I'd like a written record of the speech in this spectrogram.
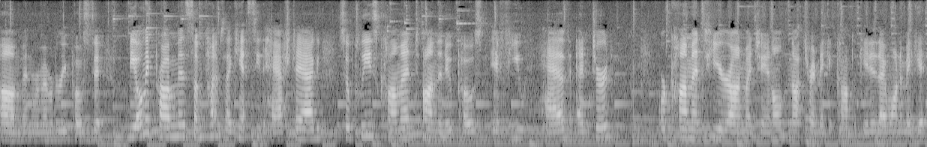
Um, and remember to repost it. The only problem is sometimes I can't see the hashtag, so please comment on the new post if you have entered or comment here on my channel. I'm not trying to make it complicated. I want to make it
